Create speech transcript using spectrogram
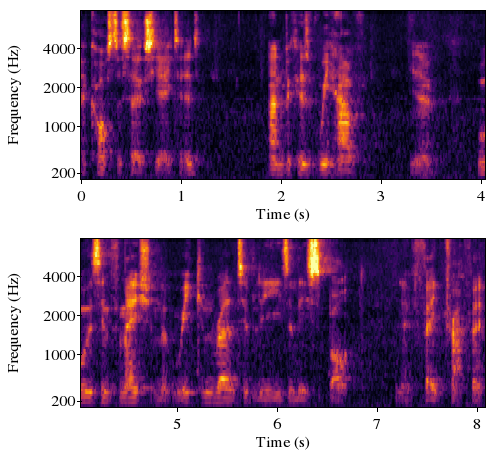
a cost associated, and because we have, you know, all this information that we can relatively easily spot, you know, fake traffic.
